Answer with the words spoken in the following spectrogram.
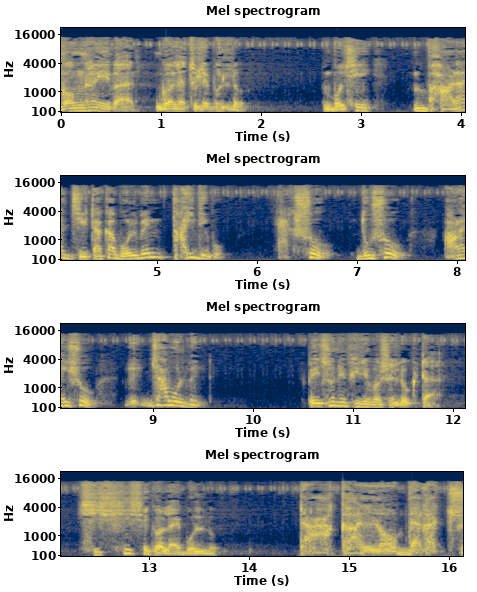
গঙ্গা এবার গলা তুলে বলল, বলছি, ভাড়া যে টাকা বলবেন তাই দেব। একশো দুশো আড়াইশো যা বলবেন। পেছনে ফিরে বসা লোকটা হিস হিসে গলায় বলল টাকার লোভ দেখাচ্ছ।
